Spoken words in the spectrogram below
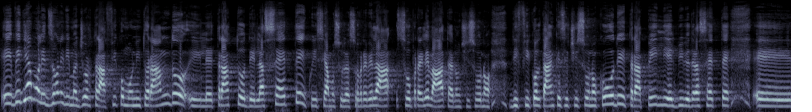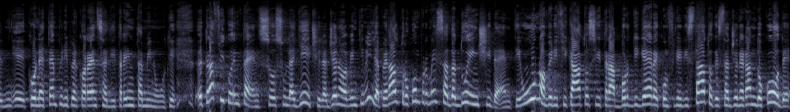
E vediamo le zone di maggior traffico monitorando il tratto della 7, qui siamo sulla sopraelevata, non ci sono difficoltà anche se ci sono code tra Pegli e il bivio della 7 eh, eh, con tempi di percorrenza di 30 minuti. Eh, traffico intenso sulla 10, la Genova Ventimiglia, peraltro compromessa da due incidenti. Uno verificatosi tra Bordighera e Confine di Stato che sta generando code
